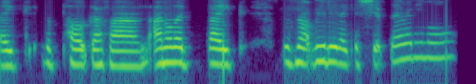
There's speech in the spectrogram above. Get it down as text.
like the Polka fan. I know that like there's not really like a ship there anymore.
